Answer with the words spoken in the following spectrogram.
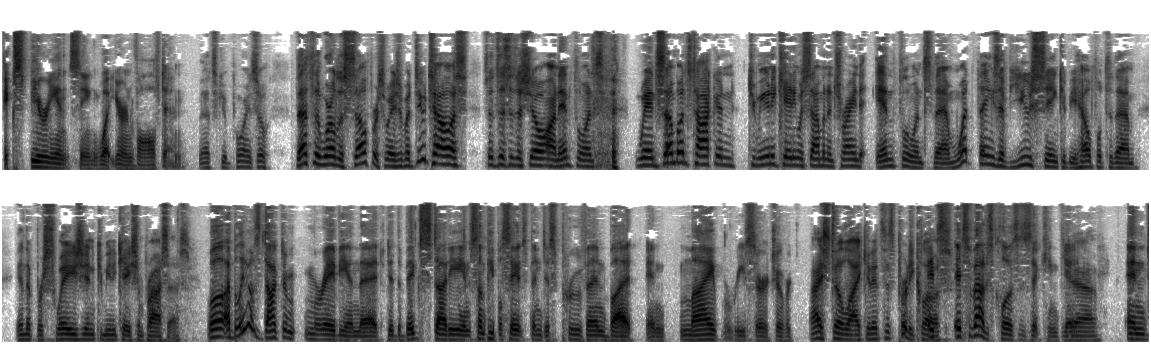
experiencing what you're involved in. That's a good point. So that's the world of self persuasion. But do tell us, since this is a show on influence, when someone's talking, communicating with someone and trying to influence them, what things have you seen could be helpful to them in the persuasion communication process? Well, I believe it was Dr. Mehrabian that did the big study, and some people say it's been disproven, but in my research over, I still like it. It's it's pretty close. it's it's about as close as it can get. yeah. And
